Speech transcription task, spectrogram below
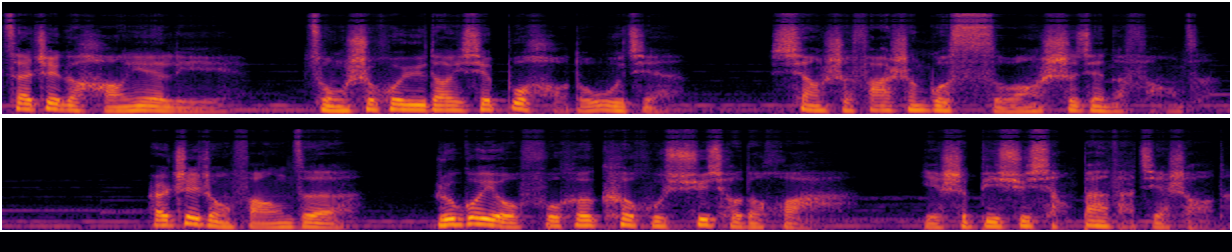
在这个行业里，总是会遇到一些不好的物件，像是发生过死亡事件的房子。而这种房子，如果有符合客户需求的话，也是必须想办法介绍的。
